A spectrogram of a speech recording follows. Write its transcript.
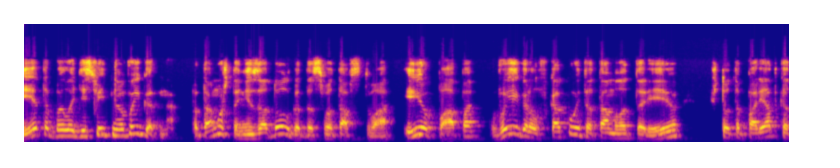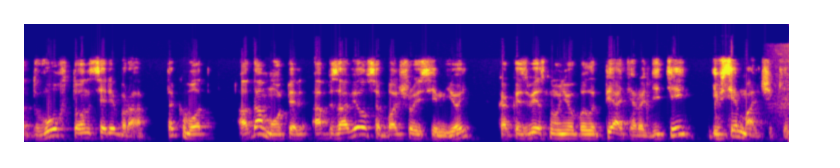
И это было действительно выгодно, потому что незадолго до сватовства ее папа выиграл в какую-то там лотерею что-то порядка двух тонн серебра. Так вот, Адам Опель обзавелся большой семьей. Как известно, у него было пятеро детей и все мальчики.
